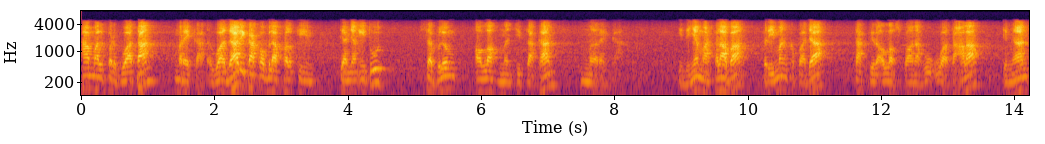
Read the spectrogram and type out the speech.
amal perbuatan mereka. Wa dzalika qabla khalqihim. Dan yang itu sebelum Allah menciptakan mereka. Intinya masalah apa? Beriman kepada takdir Allah Subhanahu wa taala dengan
